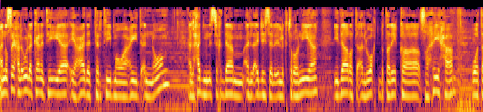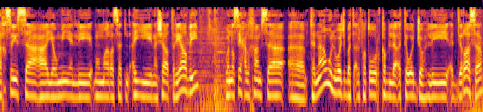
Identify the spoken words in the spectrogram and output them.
النصيحة الأولى كانت هي إعادة ترتيب مواعيد النوم. الحد من استخدام الأجهزة الإلكترونية إدارة الوقت بطريقة صحيحة وتخصيص ساعة يوميا لممارسة أي نشاط رياضي والنصيحة الخامسة آه، تناول وجبة الفطور قبل التوجه للدراسة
